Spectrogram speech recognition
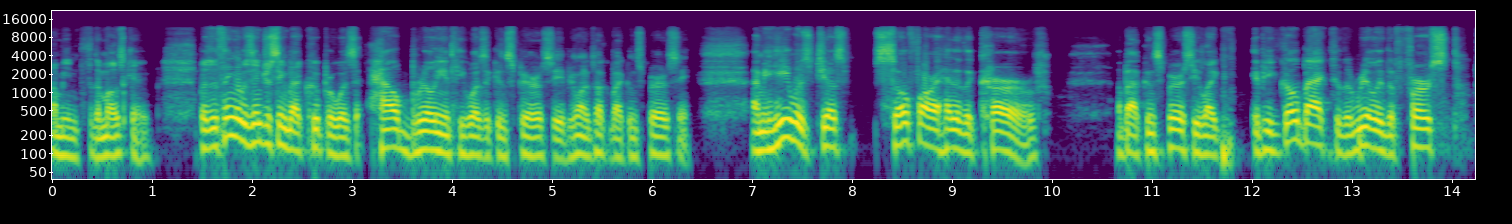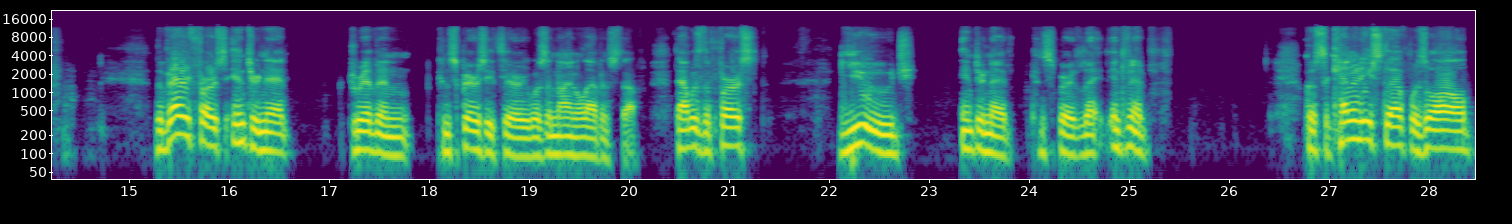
I mean, for the most part. But the thing that was interesting about Cooper was how brilliant he was at conspiracy. If you want to talk about conspiracy, I mean, he was just so far ahead of the curve about conspiracy. Like, if you go back to the really the first, the very first internet driven conspiracy theory was the 9 11 stuff. That was the first huge internet conspiracy, internet because the Kennedy stuff was all,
